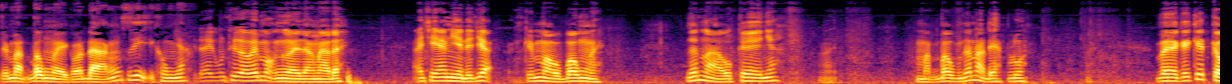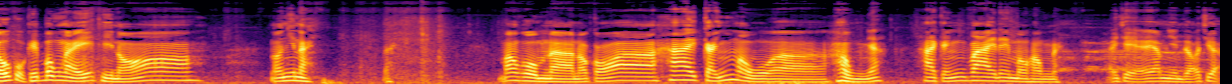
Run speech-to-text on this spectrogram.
cái mặt bông này có đáng dị không nhá. Đây cũng thưa với mọi người rằng là đây anh chị em nhìn thấy chưa? Cái màu bông này rất là ok nhá, Đấy. mặt bông rất là đẹp luôn. Về cái kết cấu của cái bông này thì nó nó như này bao gồm là nó có hai cánh màu ờ, hồng nhá. Hai cánh vai đây màu hồng này. Anh chị em nhìn rõ chưa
